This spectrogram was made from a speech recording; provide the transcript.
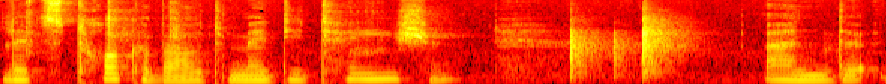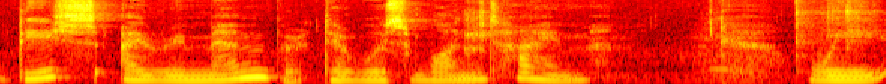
let's talk about meditation. And this i remember there was one time we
